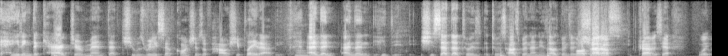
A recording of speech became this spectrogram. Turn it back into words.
hating the character meant that she was really self-conscious of how she played Abby, Mm. and then and then he she said that to his to his husband, and his husband said, Oh, "Shut Travis. up, Travis." Yeah, wait,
